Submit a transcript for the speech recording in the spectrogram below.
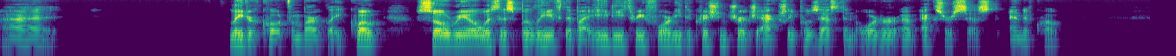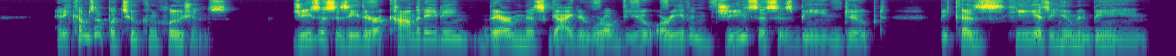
Uh, later quote from Barclay quote so real was this belief that by AD 340 the Christian church actually possessed an order of exorcists end of quote and he comes up with two conclusions. Jesus is either accommodating their misguided worldview, or even Jesus is being duped because he, as a human being,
